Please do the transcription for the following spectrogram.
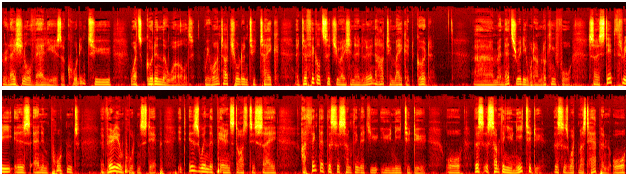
relational values, according to what's good in the world. We want our children to take a difficult situation and learn how to make it good. Um, and that's really what I'm looking for. So, step three is an important, a very important step. It is when the parent starts to say, I think that this is something that you, you need to do, or this is something you need to do. This is what must happen, or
